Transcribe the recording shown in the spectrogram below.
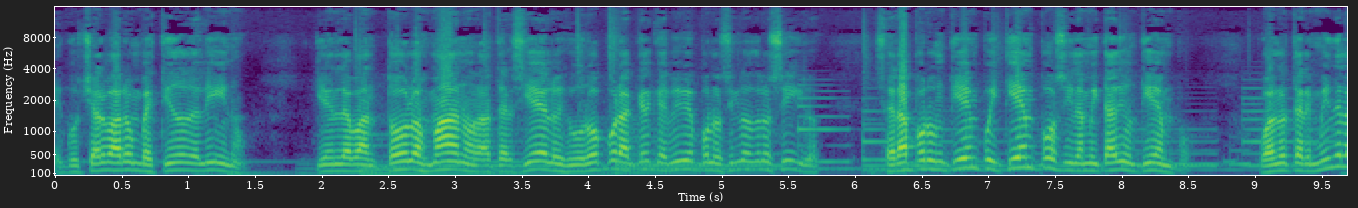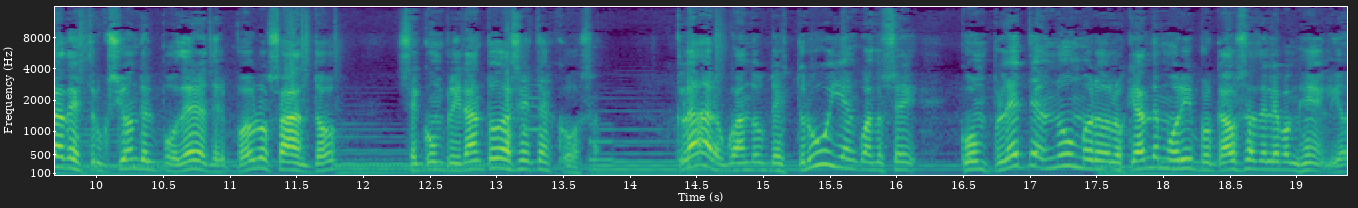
Escuché al varón vestido de lino, quien levantó las manos hasta el cielo y juró por aquel que vive por los siglos de los siglos. Será por un tiempo y tiempos y la mitad de un tiempo. Cuando termine la destrucción del poder del pueblo santo, se cumplirán todas estas cosas. Claro, cuando destruyan, cuando se complete el número de los que han de morir por causa del Evangelio,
